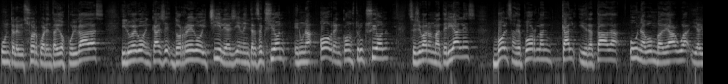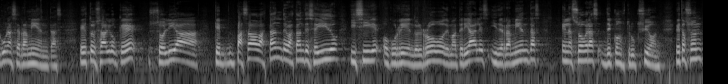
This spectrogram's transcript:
un televisor 42 pulgadas y luego en calle Dorrego y Chile, allí en la intersección, en una obra en construcción, se llevaron materiales, bolsas de Portland, cal hidratada, una bomba de agua y algunas herramientas. Esto es algo que solía, que pasaba bastante, bastante seguido y sigue ocurriendo, el robo de materiales y de herramientas en las obras de construcción. Estos son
